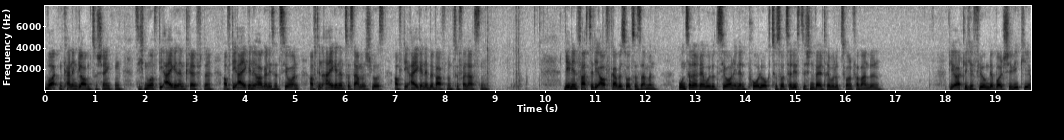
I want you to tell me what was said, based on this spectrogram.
Worten keinen Glauben zu schenken, sich nur auf die eigenen Kräfte, auf die eigene Organisation, auf den eigenen Zusammenschluss, auf die eigene Bewaffnung zu verlassen. Lenin fasste die Aufgabe so zusammen, unsere Revolution in den Prolog zur sozialistischen Weltrevolution verwandeln. Die örtliche Führung der Bolschewiki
